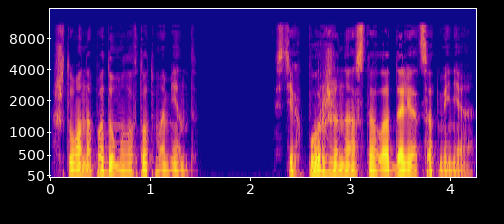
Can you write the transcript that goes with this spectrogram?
Что она подумала в тот момент? С тех пор жена стала отдаляться от меня.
